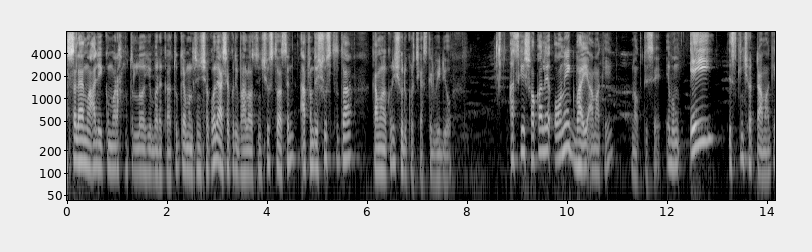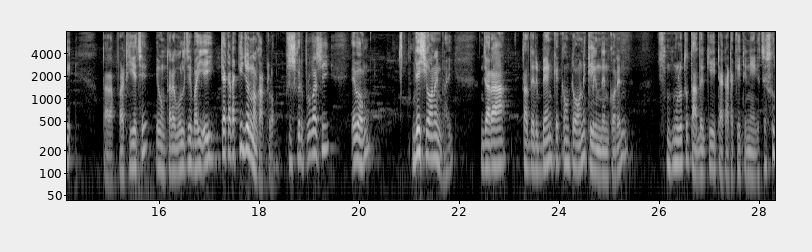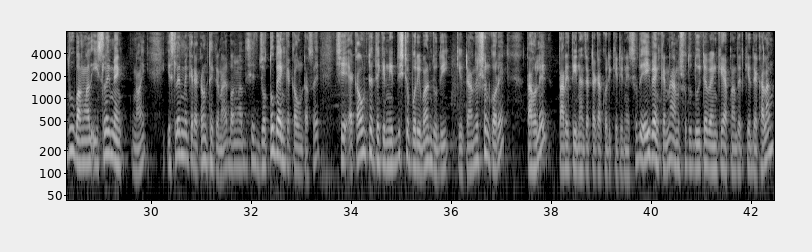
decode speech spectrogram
আসসালামু আলাইকুম রহমতুল্লাহ বারকাতু কেমন আছেন সকলে? আশা করি ভালো আছেন, সুস্থ আছেন। আপনাদের সুস্থতা কামনা করি শুরু করছি আজকের ভিডিও। আজকে সকালে অনেক ভাই আমাকে নক দিছে এবং এই স্ক্রিনশটটা আমাকে তারা পাঠিয়েছে এবং তারা বলছে, ভাই, এই টাকাটা কী জন্য কাটলো? বিশেষ করে প্রবাসী এবং দেশি অনেক ভাই যারা তাদের ব্যাংক অ্যাকাউন্টে অনেক লেনদেন করেন। মূলত তাদেরকে এই টাকাটা কেটে নিয়ে গেছে। শুধু বাংলাদেশ ইসলাম ব্যাংক নয়, ইসলাম ব্যাংকের অ্যাকাউন্ট থেকে নয় বাংলাদেশের যত ব্যাংক অ্যাকাউন্ট আছে, সেই অ্যাকাউন্টে থেকে নির্দিষ্ট পরিমাণ যদি কেউ ট্রানজ্যাকশন করে, তাহলে তারে তিন হাজার টাকা করে কেটে নিয়েছে শুধু এই ব্যাংকের না, আমি শুধু দুইটা ব্যাংকে আপনাদেরকে দেখালাম।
